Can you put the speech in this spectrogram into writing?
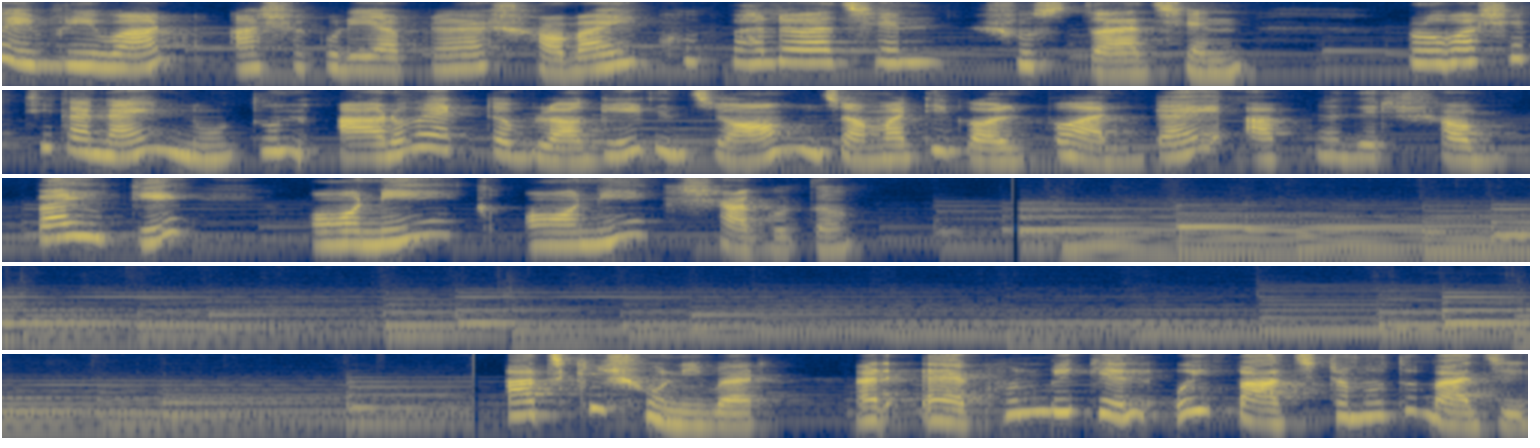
এভরিওয়ান আশা করি আপনারা সবাই খুব ভালো আছেন সুস্থ আছেন। প্রবাসের ঠিকানায় নতুন আরও একটা ব্লগের জম জমাটি গল্প আড্ডায় আপনাদের সবাইকে অনেক অনেক স্বাগত। আজকে শনিবার আর এখন বিকেল ওই পাঁচটা মতো বাজে।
